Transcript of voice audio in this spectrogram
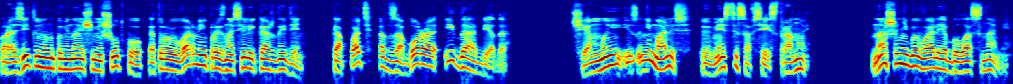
Поразительно напоминающими шутку, которую в армии произносили каждый день. Копать от забора и до обеда. Чем мы и занимались вместе со всей страной. Наша небывалия была с нами.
